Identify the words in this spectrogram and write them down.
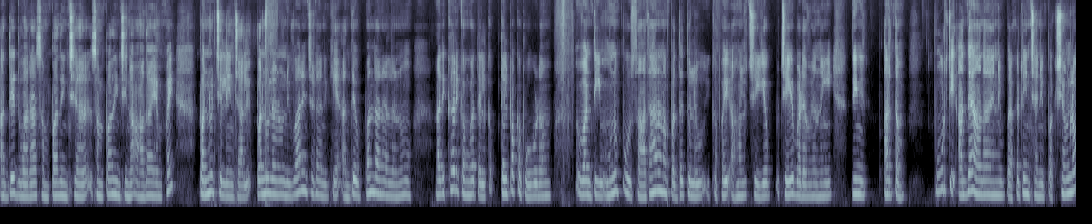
అద్దె ద్వారా సంపాదించ సంపాదించిన ఆదాయంపై పన్ను చెల్లించాలి. పన్నులను నివారించడానికి అద్దె ఒప్పందాలను అధికారికంగా తెలక తెలపకపోవడం వంటి మునుపు సాధారణ పద్ధతులు ఇకపై అమలు చేయ చేయబడవని దీని అర్థం. పూర్తి అద్దె ఆదాయాన్ని ప్రకటించని పక్షంలో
